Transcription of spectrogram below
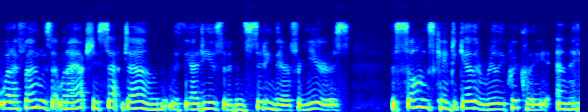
what I found was that when I actually sat down with the ideas that had been sitting there for years, the songs came together really quickly, and they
